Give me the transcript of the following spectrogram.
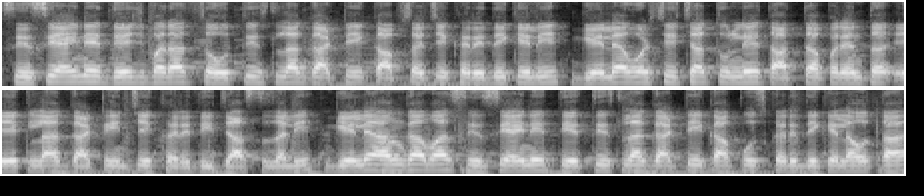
सीसीआयने देशभरात चौतीस लाख गाठी कापसाची खरेदी केली. गेल्या वर्षीच्या तुलनेत आतापर्यंत एक लाख गाठींची खरेदी जास्त झाली. गेल्या हंगामात सीसीआयने तेहतीस लाख गाठी कापूस खरेदी केला होता.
